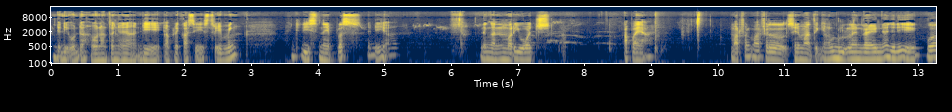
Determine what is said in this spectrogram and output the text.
Jadi udah gue nontonnya di aplikasi streaming di Disney Plus. Jadi ya dengan merewatch apa ya Marvel Marvel sinematik yang lain-lainnya jadi gue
